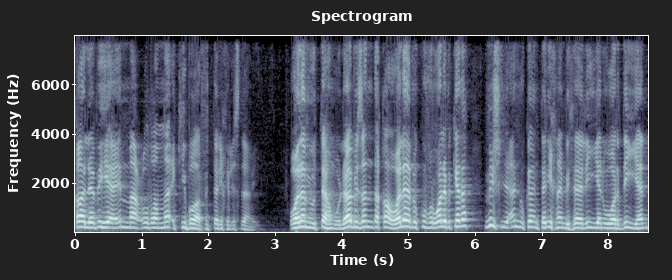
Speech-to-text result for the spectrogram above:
قال به أئمة عظماء كبار في التاريخ الإسلامي. ولم يتهموا لا بزندقة ولا بكفر ولا بكذا مش لأنه كان تاريخنا مثاليا وورديا.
